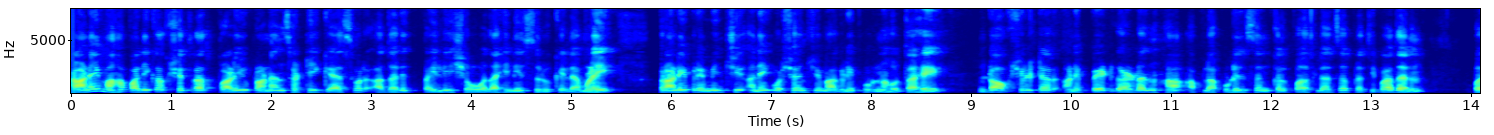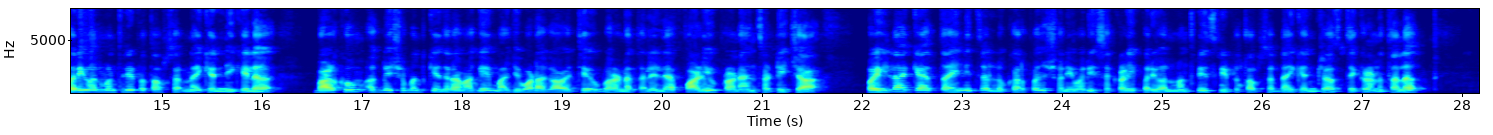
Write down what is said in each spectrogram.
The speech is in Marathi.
ठाणे महापालिका क्षेत्रात पाळीव प्राण्यांसाठी गॅसवर आधारित पहिली शववाहिनी सुरू केल्यामुळे प्राणीप्रेमींची अनेक वर्षांची मागणी पूर्ण होत आहे. डॉग शेल्टर आणि पेट गार्डन हा आपला पुढील संकल्प असल्याचं प्रतिपादन परिवहन मंत्री प्रताप सरनाईक यांनी केलं. बाळकुम अग्निशमन केंद्रामागे माजीवाडा गाव येथे उभारण्यात आलेल्या पाळीव प्राण्यांसाठीच्या पहिल्या गॅस दाहिनीचं लोकार्पण शनिवारी सकाळी परिवहन मंत्री श्री प्रताप सरनाईक यांच्या हस्ते करण्यात आलं.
